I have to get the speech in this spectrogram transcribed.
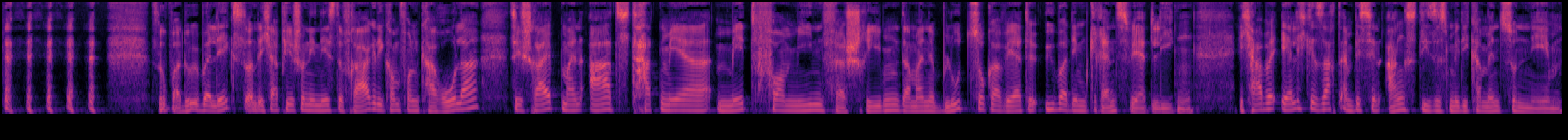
Super, du überlegst und ich habe hier schon die nächste Frage, die kommt von Carola. Sie schreibt, mein Arzt hat mir Metformin verschrieben, da meine Blutzuckerwerte über dem Grenzwert liegen. Ich habe ehrlich gesagt ein bisschen Angst, dieses Medikament zu nehmen.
